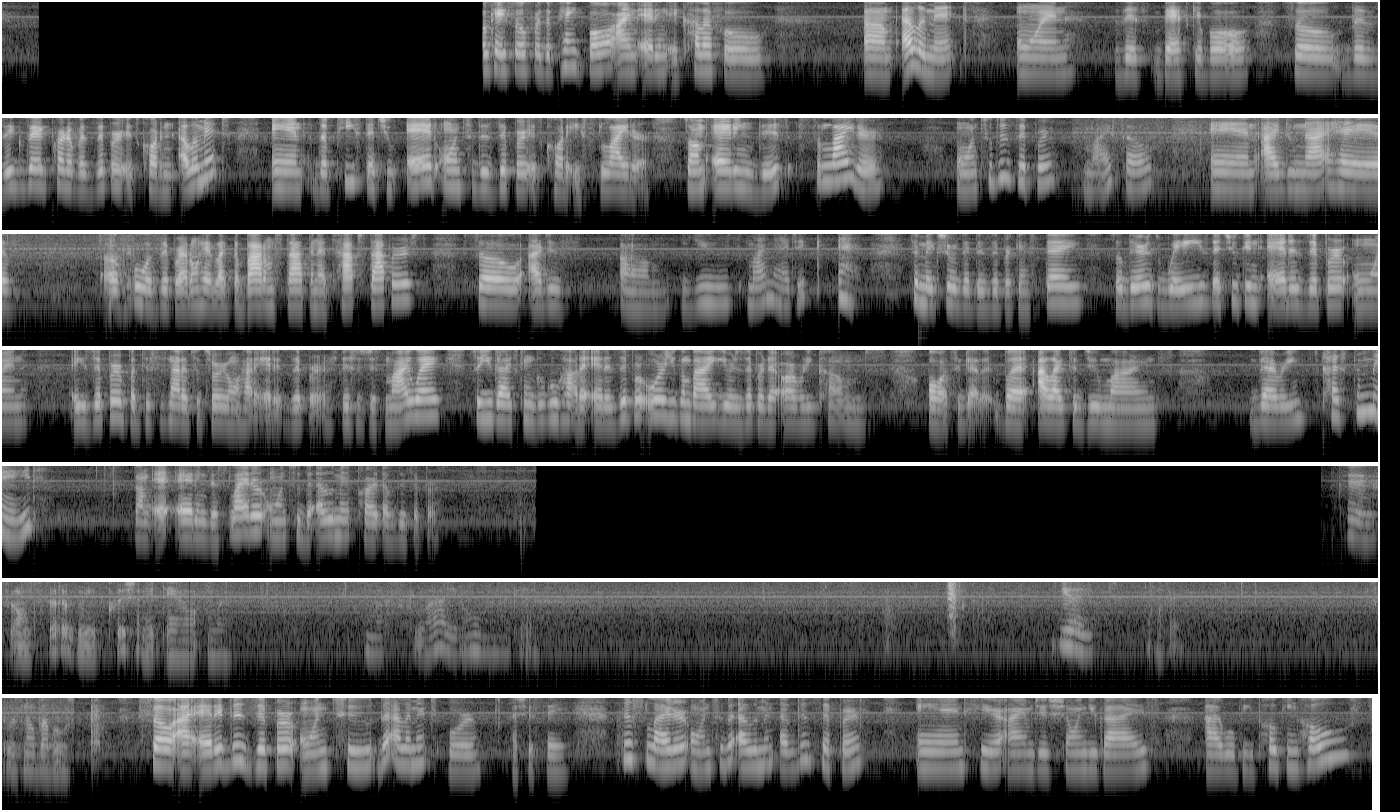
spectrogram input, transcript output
Okay, so for the pink ball, I'm adding a colorful um, element on this basketball. So the zigzag part of a zipper is called an element and the piece that you add onto the zipper is called a slider. So I'm adding this slider onto the zipper myself and I do not have a full zipper. I don't have like the bottom stop and the top stoppers. So I just um, use my magic to make sure that the zipper can stay. So there's ways that you can add a zipper on a zipper, but this is not a tutorial on how to edit zipper. This is just my way. So you guys can Google how to a zipper or you can buy your zipper that already comes all together. But I like to do mine's very custom made. So I'm adding the slider onto the element part of the zipper. Okay, so instead of me pushing it down, I'm going to I'm gonna slide it on, I guess. Yay. Okay. So there's no bubbles. So I added the zipper onto the element, or I should say, the slider onto the element of the zipper. And here I am just showing you guys, I will be poking holes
